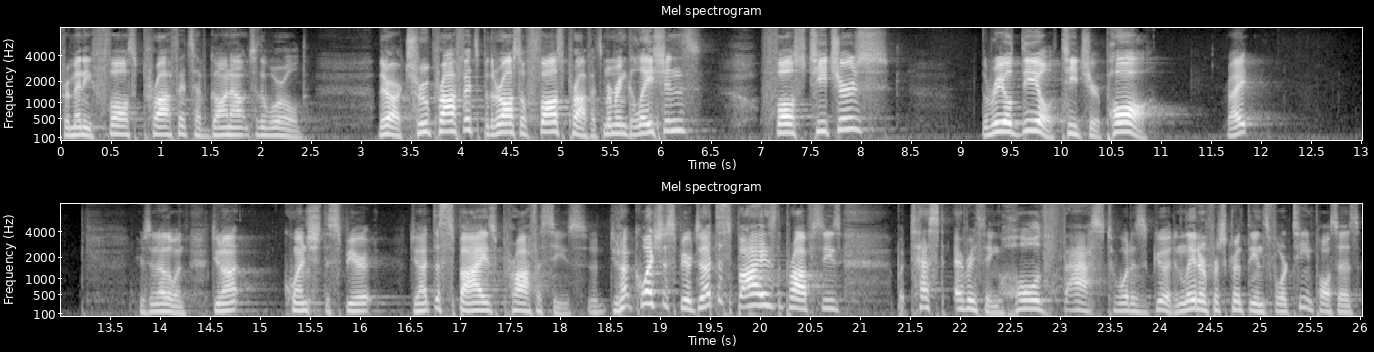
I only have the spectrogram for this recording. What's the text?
For many false prophets have gone out into the world. There are true prophets, but there are also false prophets. Remember in Galatians? False teachers, the real deal teacher, Paul, right? Here's another one. Do not quench the spirit. Do not despise prophecies. Do not quench the spirit. Do not despise the prophecies but test everything. Hold fast to what is good. And later in 1 Corinthians 14, Paul says,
